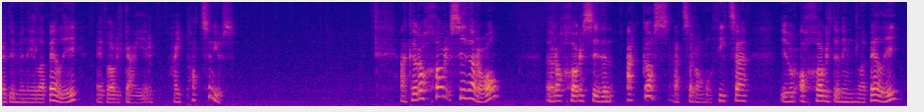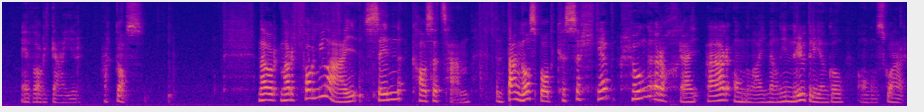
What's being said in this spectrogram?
rydym yn ei labelu efo'r gair hypotenuse. Ac yr ochr sydd ar ôl, yr ochr sydd yn agos at yr ongl theta, yw'r ochr dyn ni'n labelu efo'r gair agos. Nawr, mae'r fformulau syn, cos a tan yn dangos bod cysylltiad rhwng yr ochrau a'r onglau mewn unrhyw driongl ongl sgwar.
